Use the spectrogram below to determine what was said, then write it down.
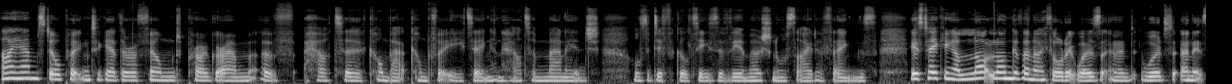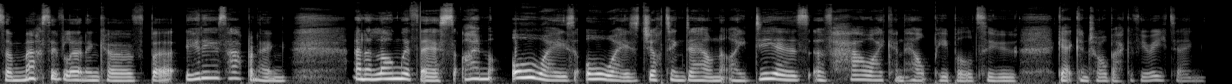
I am still putting together a filmed program of how to combat comfort eating and how to manage all the difficulties of the emotional side of things. It's taking a lot longer than I thought it was and it would and it's a massive learning curve, but it is happening. And along with this, I'm always, always jotting down ideas of how I can help people to get control back of your eating.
